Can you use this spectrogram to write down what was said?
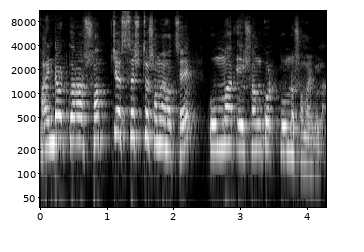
ফাইন্ড আউট করার সবচেয়ে শ্রেষ্ঠ সময় হচ্ছে উম্মার এই সংকটপূর্ণ সময়গুলা।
